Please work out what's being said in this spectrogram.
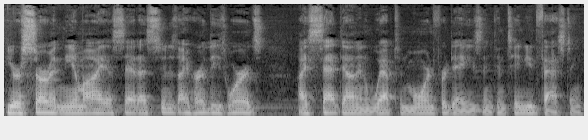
Your servant Nehemiah said, As soon as I heard these words, I sat down and wept and mourned for days and continued fasting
